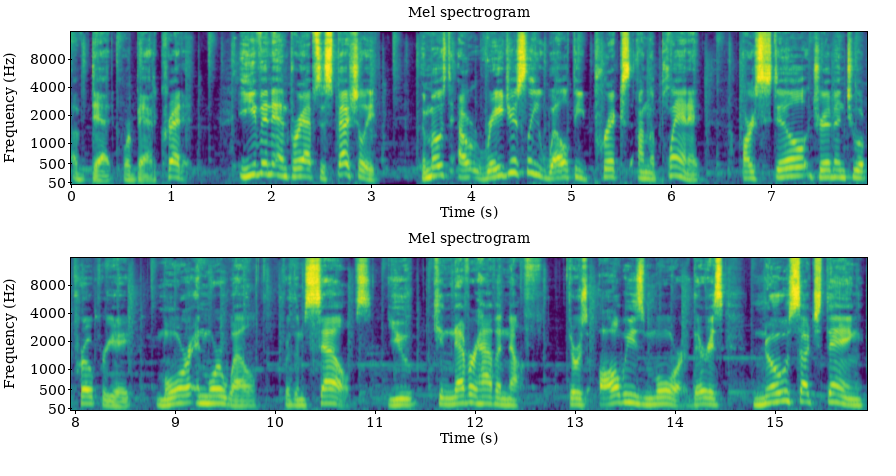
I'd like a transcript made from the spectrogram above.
of debt or bad credit. Even and perhaps especially, the most outrageously wealthy pricks on the planet are still driven to appropriate more and more wealth for themselves. You can never have enough. There is always more. There is no such thing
